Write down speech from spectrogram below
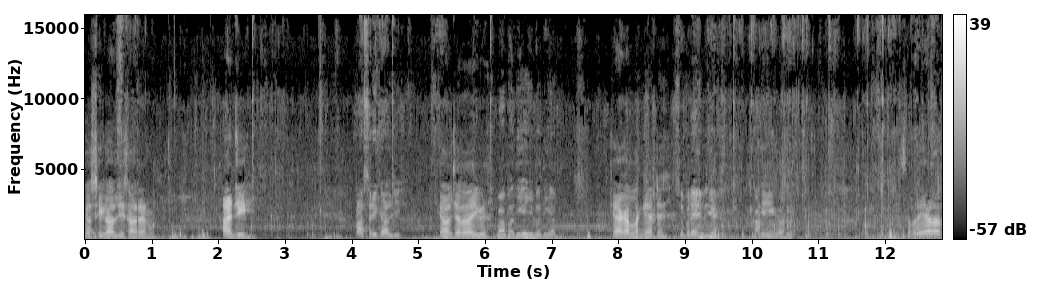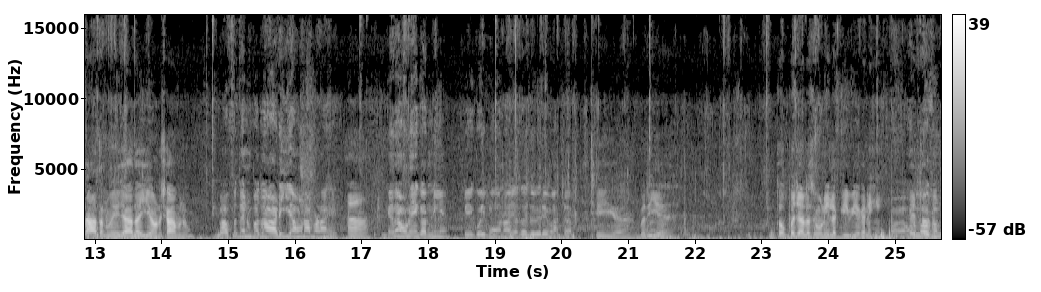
ਸਤਿ ਸ਼੍ਰੀ ਅਕਾਲ ਜੀ ਸਾਰਿਆਂ ਨੂੰ। ਹਾਂਜੀ। ਸਤਿ ਸ੍ਰੀ ਅਕਾਲ ਜੀ। ਕੀ ਹਾਲ ਚਾਲ ਹੈ ਜੀ ਬਾ ਵਧੀਆ ਜੀ ਵਧੀਆ। ਕੀ ਕਰਨ ਲੱਗੇ ਅੱਜ? ਸਪਰੇਅ ਵੀ ਹੈ। ਠੀਕ ਆ। ਸਪਰੇਅ ਵਾਲਾ ਰਾਤ ਨੂੰ ਇਹ ਜ਼ਿਆਦਾ ਹੀ ਆ ਹੁਣ ਸ਼ਾਮ ਨੂੰ। ਬੱਫ ਤੈਨੂੰ ਪਤਾ ਆੜੀ ਆ ਹੁਣ ਆਪਣਾ ਇਹ। ਹਾਂ। ਕਹਿੰਦਾ ਹੁਣੇ ਕਰਨੀ ਆ ਫੇ ਕੋਈ ਫੋਨ ਆ ਜਾਂਦਾ ਸਵੇਰੇ ਮੈਂ ਚੱਲ। ਠੀਕ ਆ ਵਧੀਆ। ਧੁੱਪ ਚੱਲ ਸੋਹਣੀ ਲੱਗੀ ਵੀ ਹੈ ਕਿ ਨਹੀਂ? ਹਾਂ, ਹੁਣ ਮੌਸਮ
